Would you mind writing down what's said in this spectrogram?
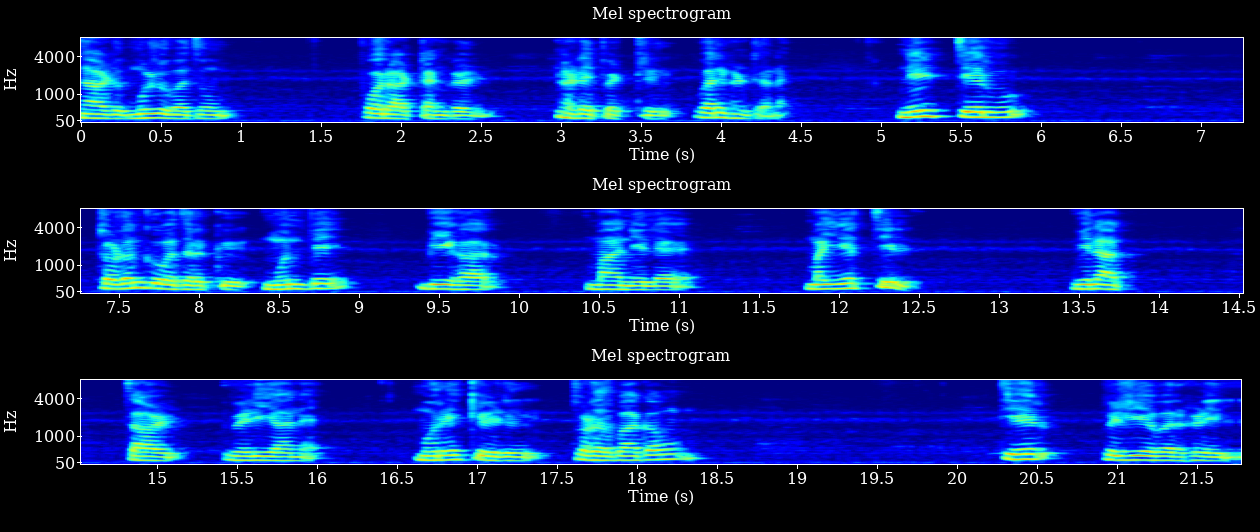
நாடு முழுவதும் போராட்டங்கள் நடைபெற்று வருகின்றன. நீட் தேர்வு தொடங்குவதற்கு முன்பே பீகார் மாநில மையத்தில் வினாத்தாள் வெளியான முறைகேடு தொடர்பாகவும் தேர் வெளியவர்களில்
